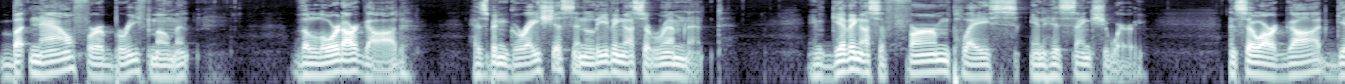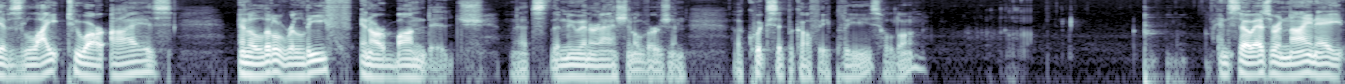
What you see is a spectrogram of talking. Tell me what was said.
But now for a brief moment, the Lord our God has been gracious in leaving us a remnant and giving us a firm place in his sanctuary. And so our God gives light to our eyes and a little relief in our bondage. That's the New International Version. A quick sip of coffee, please. Hold on. And so Ezra 9 8,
